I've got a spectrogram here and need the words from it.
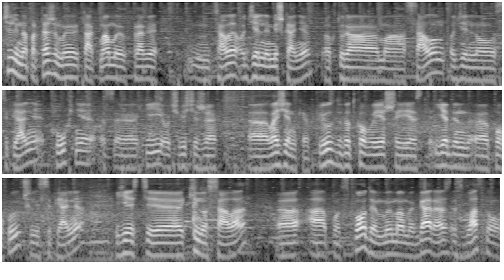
Czyli na parterze my tak, mamy w prawie mm, całe oddzielne mieszkanie, e, która ma salon, oddzielną sypialnię, kuchnię e, i oczywiście, że e, łazienkę. Plus dodatkowo jeszcze jest jeden pokój, czyli sypialnia, jest e, kinosala, a pod spodem my mamy garaż z własną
